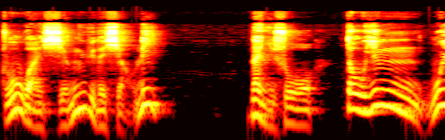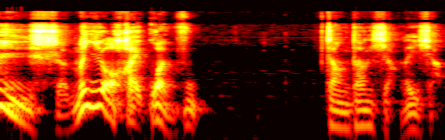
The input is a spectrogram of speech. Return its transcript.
主管刑狱的小吏。那你说，窦婴为什么要害灌夫？张汤想了一下，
